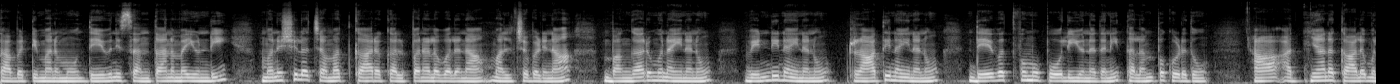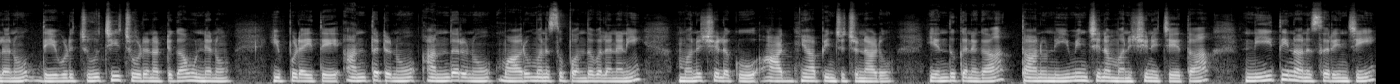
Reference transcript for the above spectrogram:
కాబట్టి మనము దేవుని సంతానమై ఉండి మనుషుల చమత్కార కల్పనల వలన మల్చబడిన బంగారుమునైనను వెండినైనను రాతినైనను దేవత్వము పోలియున్నదని తలంపకూడదు. ఆ అజ్ఞాన కాలములను దేవుడు చూచి చూడనట్టుగా ఉండెను ఇప్పుడైతే అంతటను అందరును మారు మనసు పొందవలనని మనుష్యులకు ఆజ్ఞాపించుచున్నాడు. ఎందుకనగా తాను నియమించిన మనుషుని చేత నీతిని అనుసరించి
